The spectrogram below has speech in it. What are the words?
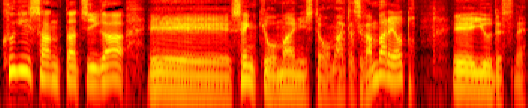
区議さんたちが、えー選挙を前にしてお前たち頑張れよというですね、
